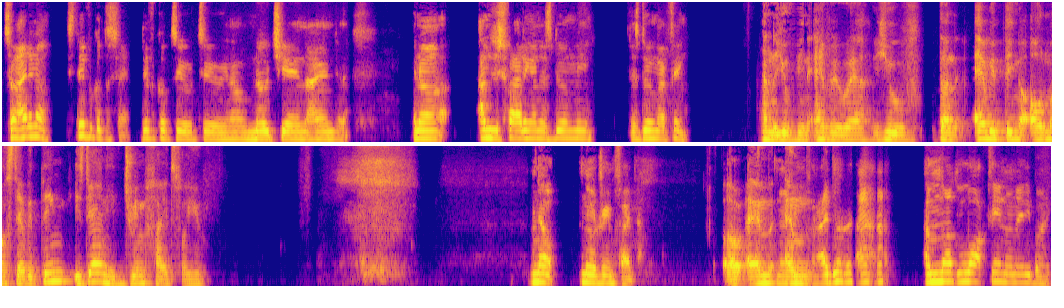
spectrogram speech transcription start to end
So I don't know. It's difficult to say. Difficult to to you know no chin iron. You know, I'm just fighting and just doing me, just doing my thing. And you've been everywhere. You've done everything, almost everything. Is there any dream fights for you? No, no dream fight. Oh, and no and I don't. I, I'm not locked in on anybody.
